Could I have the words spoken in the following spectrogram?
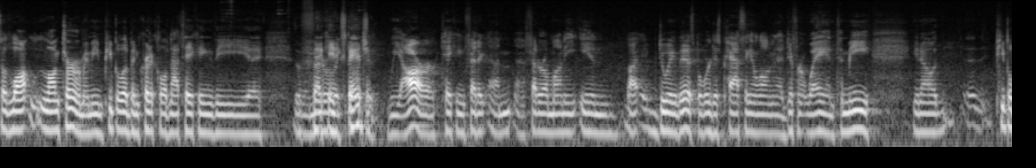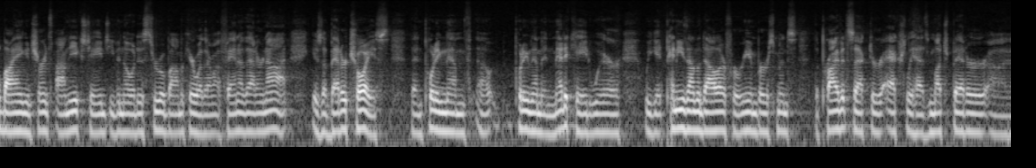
so long long term, I mean, people have been critical of not taking the, uh, The the Medicaid expansion. expansion. We are taking fed, um, uh, federal money in by doing this, but we're just passing it along in a different way. And to me, you know, uh, people buying insurance on the exchange, even though it is through Obamacare, whether I'm a fan of that or not, is a better choice than putting them uh, putting them in Medicaid, where we get pennies on the dollar for reimbursements. The private sector actually has much better uh,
